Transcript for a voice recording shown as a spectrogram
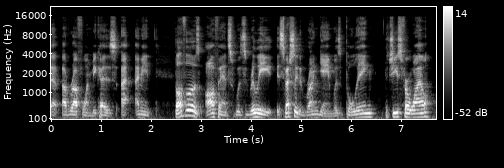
a, a rough one because, I, I mean, Buffalo's offense was really, especially the run game, was bullying the Chiefs for a while.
